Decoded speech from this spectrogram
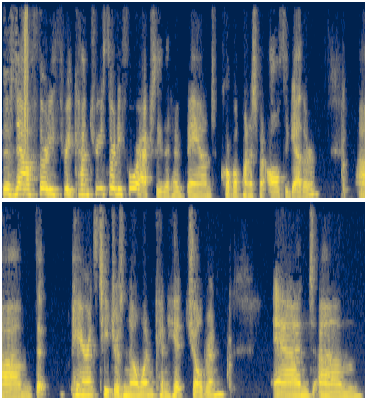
there's now 33 countries, 34 actually, that have banned corporal punishment altogether. Um, that parents, teachers, no one can hit children, and um,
